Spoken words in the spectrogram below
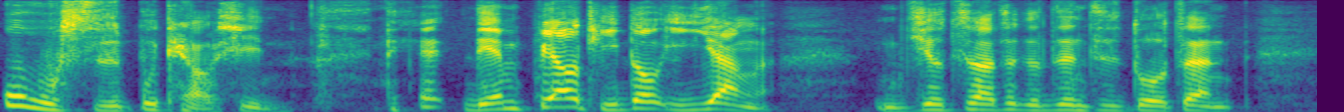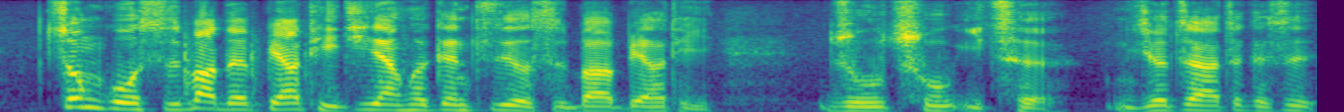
务实不挑衅，连标题都一样啊，你就知道这个认知作战。《中国时报》的标题竟然会跟《自由时报》的标题如出一辙，你就知道这个是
